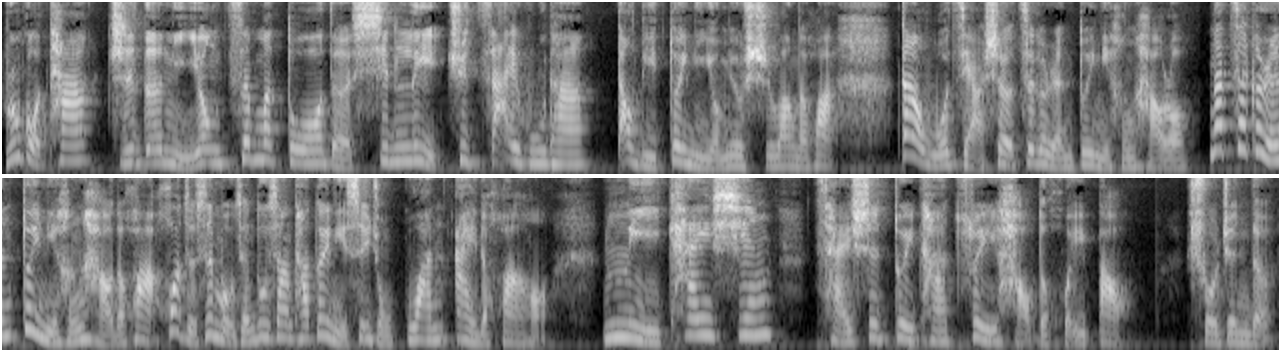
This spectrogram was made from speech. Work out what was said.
如果他值得你用这么多的心力去在乎他。到底对你有没有失望的话，那我假设这个人对你很好咯。那这个人对你很好的话，或者是某程度上他对你是一种关爱的话，哦，你开心才是对他最好的回报。说真的，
